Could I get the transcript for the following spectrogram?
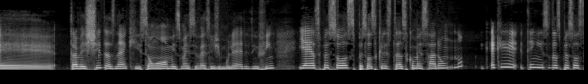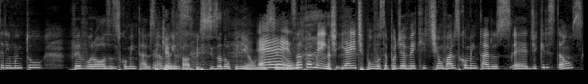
é, travestidas, né, que são homens, mas se vestem de mulheres, enfim. E aí as pessoas, pessoas cristãs começaram, não, é que tem isso das pessoas serem muito fervorosas nos comentários, é, sabe? É, querem falar, precisa da opinião, né? É, Senão... exatamente. e aí, tipo, você podia ver que tinham vários comentários é, de cristãos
